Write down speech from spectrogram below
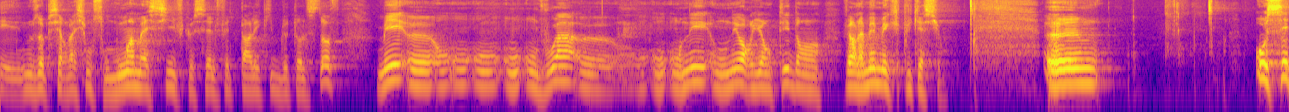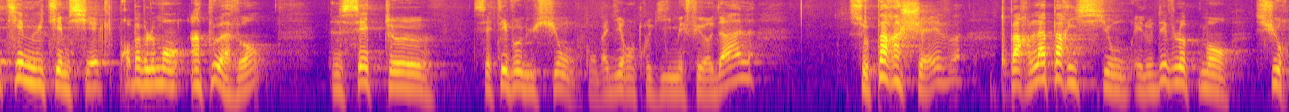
nos observations sont moins massives que celles faites par l'équipe de Tolstov, mais euh, on, voit, euh, on, est, orienté vers la même explication. au 7e, 8e siècle, probablement un peu avant, cette, cette évolution, qu'on va dire entre guillemets féodale, se parachève par l'apparition et le développement sur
